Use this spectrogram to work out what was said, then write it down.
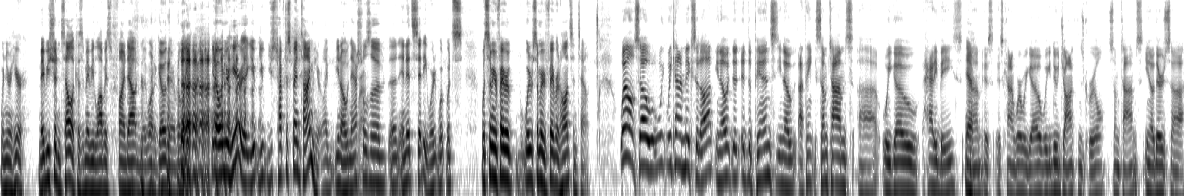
when you're here? Maybe you shouldn't tell it because maybe lobbyists will find out and they want to go there. But like, you know, when you're here, you, you, you just have to spend time here. Like, you know, Nashville's right. a, a, in its city. Where, what, what's what's some of your favorite? What are some of your favorite haunts in town? Well, so we, we kind of mix it up. You know, it, it depends. You know, I think sometimes uh, we go Hattie B's yeah. um, is, is kind of where we go. We do Jonathan's Grill sometimes. You know, there's uh,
